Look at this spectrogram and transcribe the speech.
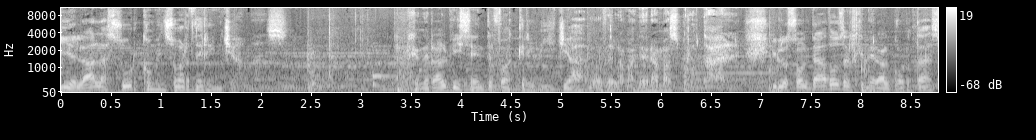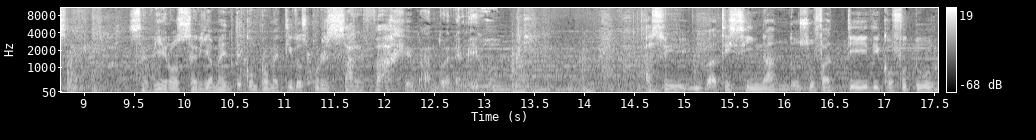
y el ala sur comenzó a arder en llamas. El general Vicente fue acribillado de la manera más brutal y los soldados del general Gortázar se vieron seriamente comprometidos por el salvaje bando enemigo. Así, vaticinando su fatídico futuro,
